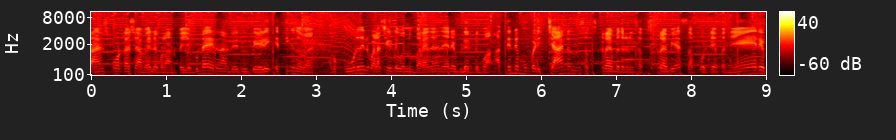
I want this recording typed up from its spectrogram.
ട്രാൻസ്പോർട്ടേഷൻ അവൈലബിൾ ആണ്. ഇപ്പോൾ എവിടെ അവിടെ ഒരു ബേഡ് എത്തിക്കുന്നത് അപ്പോൾ കൂടുതൽ വളച്ചിട്ട് ഒന്നും പറയാതെ നേരെ വിളിട്ട് പോകാം അതിന്റെ മുമ്പടി ചാനൽ ഒന്ന് സബ്സ്ക്രൈബ് ചെയ്തിട്ടുണ്ടെങ്കിൽ സബ്സ്ക്രൈബ് ചെയ്യുക സപ്പോർട്ട് ചെയ്യുക. അപ്പോൾ നേരെ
